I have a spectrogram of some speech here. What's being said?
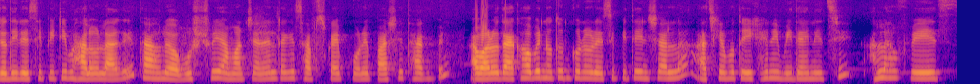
যদি রেসিপিটি ভালো লাগে, তাহলে অবশ্যই আমার চ্যানেলটাকে সাবস্ক্রাইব করে পাশে থাকবেন। আবারও দেখা হবে নতুন কোনো রেসিপিতে ইনশাল্লাহ আজকের মতো এখানেই বিদায় নিচ্ছি। আল্লাহ হাফেজ।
